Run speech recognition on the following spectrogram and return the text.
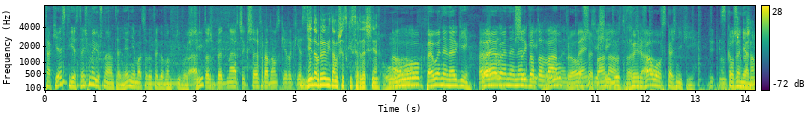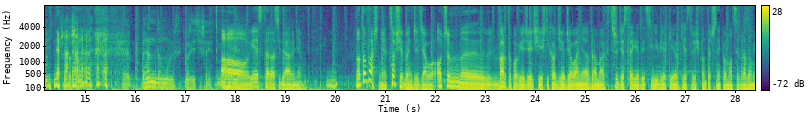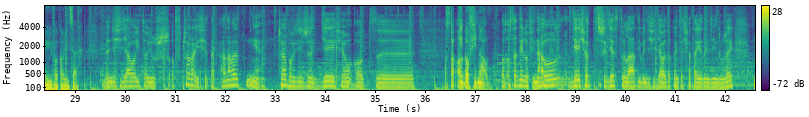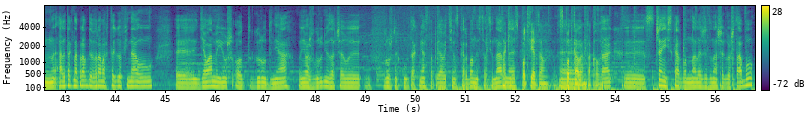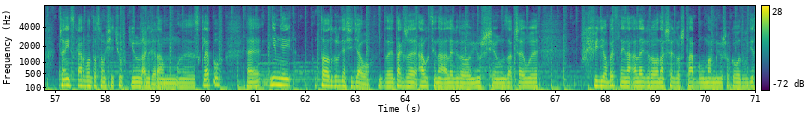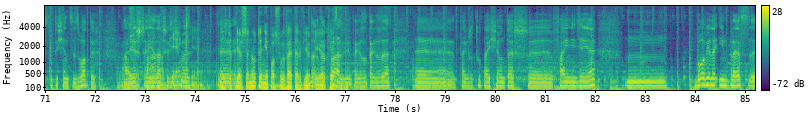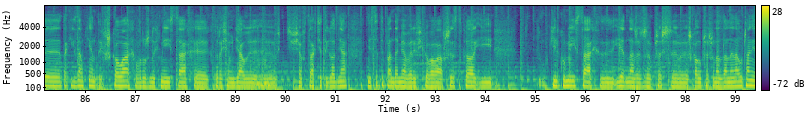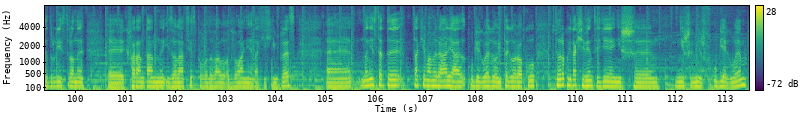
Tak jest, jesteśmy już na antenie, nie ma co do tego wątpliwości. Bartosz Bednarczyk, szef Radomskiej Orkiestry. Dzień dobry, witam wszystkich serdecznie. Uuu, pełen energii, pełen, Pełen, energii. przygotowany, Uuu, proszę będzie się pana, jutro wyrwało działo. wskaźniki No, z korzeniami. Przepraszam, przepraszam. E, Będę mówił w takim razie ciszej. O, jest teraz idealnie. No to właśnie, co się będzie działo? O czym e, warto powiedzieć, jeśli chodzi o działania w ramach 30. edycji Wielkiej Orkiestry Świątecznej Pomocy w Radomiu i w okolicach? Będzie się działo i to już od wczoraj się tak, a nawet nie. Trzeba powiedzieć, że dzieje się od, y, Ostatniego finału. od ostatniego finału. Dzieje się od 30 lat i będzie się działo do końca świata jeden dzień dłużej. Mm, Ale tak naprawdę w ramach tego finału y, działamy już od grudnia, ponieważ w grudniu zaczęły w różnych punktach miasta pojawiać się skarbony stacjonarne. Tak jest, potwierdzam. Spotkałem E, takowe. Tak, z- część skarbon należy do naszego sztabu, część skarbon to są sieciówki różnych Tak, tam sklepów. E, Niemniej to od grudnia się działo. E, Także aukcje na Allegro już się zaczęły. W chwili obecnej na Allegro naszego sztabu mamy już około 20 tysięcy złotych, a jeszcze nie pana, zaczęliśmy. Pięknie. Jeszcze e, pierwsze nuty nie poszły w eter Wielkiej do, Orkiestry. Dokładnie, także, także, e, także tutaj się też e, fajnie dzieje. Było wiele imprez e, takich zamkniętych w szkołach, w różnych miejscach, e, które się działy e, w, się w trakcie tygodnia. Niestety pandemia weryfikowała wszystko i w kilku miejscach y, jedna rzecz, że przesz, y, szkoły przeszły na zdalne nauczanie, z drugiej strony e, kwarantanny, izolacje spowodowały odwołanie takich imprez. E, No niestety takie mamy realia ubiegłego i tego roku. W tym roku i tak się więcej dzieje niż, e, niż, niż w ubiegłym.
